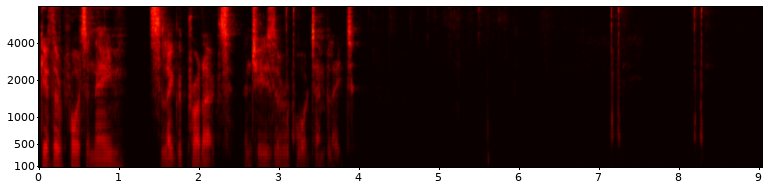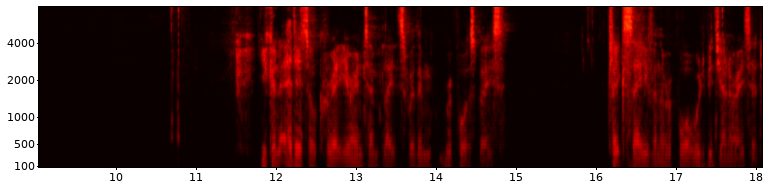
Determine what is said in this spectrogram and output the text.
Give the report a name, select the product, and choose the report template. You can edit or create your own templates within Report Space. Click Save and the report would be generated.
